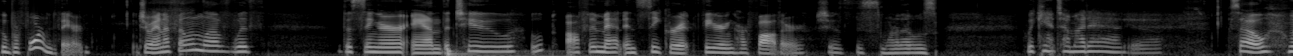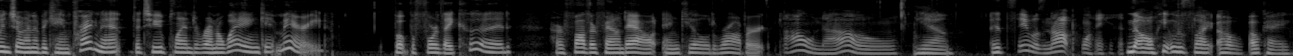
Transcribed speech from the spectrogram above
who performed there. Joanna fell in love with the singer, and the two oop, often met in secret, fearing her father. She was this is one of those we can't tell my dad. Yeah. So, when Joanna became pregnant, the two planned to run away and get married. But before they could, her father found out and killed Robert. Oh no. Yeah. It's He was not playing. no, he was like, "Oh, okay."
